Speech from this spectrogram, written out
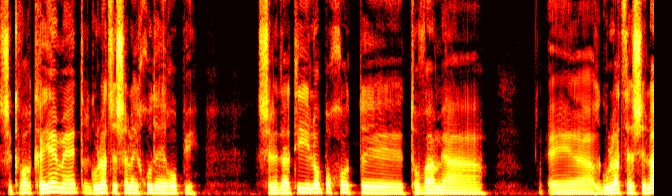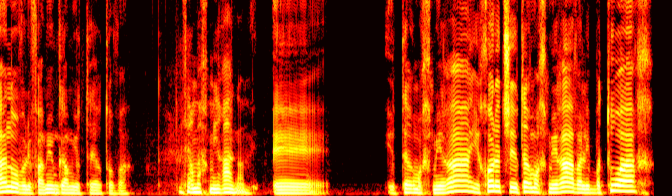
שכבר קיימת, רגולציה של האיחוד האירופי, שלדעתי היא לא פחות אה, טובה מהרגולציה אה, שלנו ולפעמים גם יותר טובה. יותר מחמירה גם. אה, יותר מחמירה, יכול להיות שיותר מחמירה, אבל היא בטוח,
